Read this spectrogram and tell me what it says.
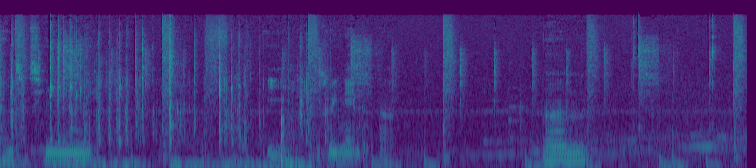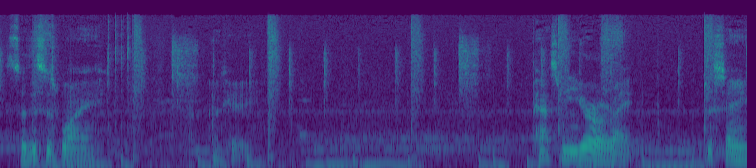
entity E, because we named it that. Um, so this is why, okay. Pass me, you're alright. Just saying,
